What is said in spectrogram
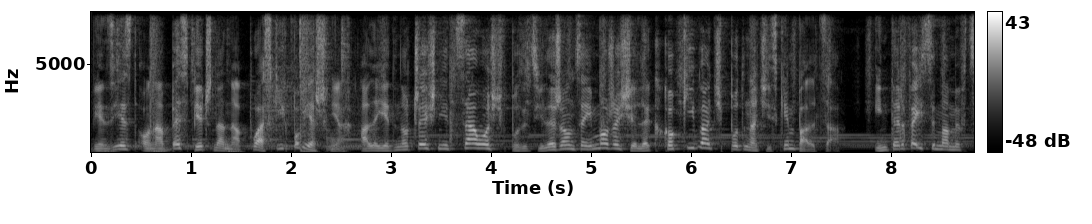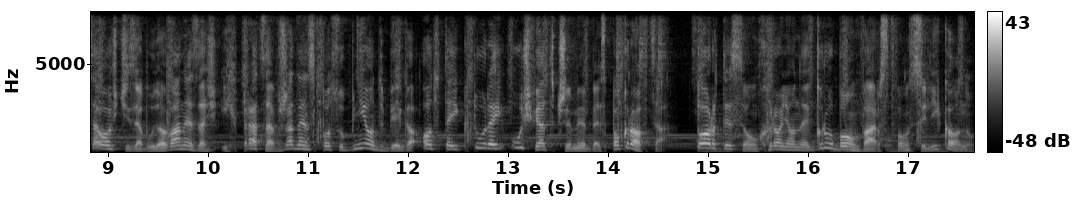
więc jest ona bezpieczna na płaskich powierzchniach, ale jednocześnie całość w pozycji leżącej może się lekko kiwać pod naciskiem palca. Interfejsy mamy w całości zabudowane, zaś ich praca w żaden sposób nie odbiega od tej, której uświadczymy bez pokrowca. Porty są chronione grubą warstwą silikonu.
